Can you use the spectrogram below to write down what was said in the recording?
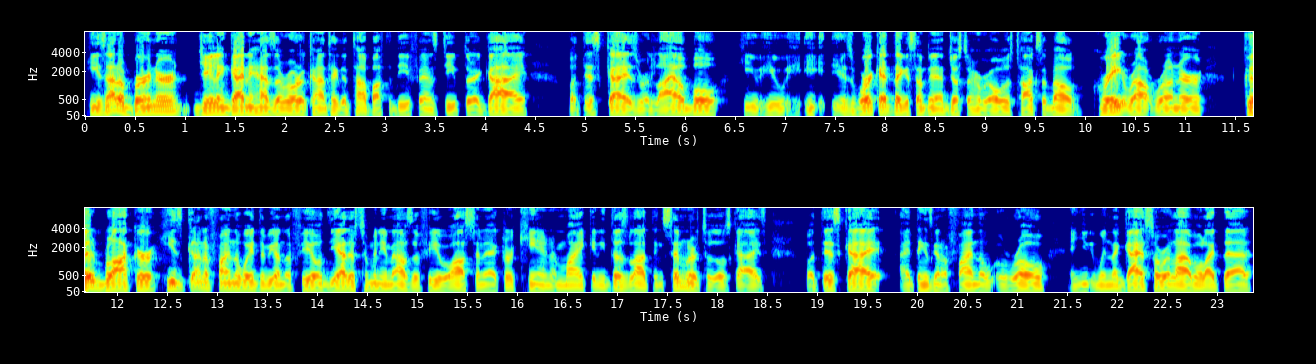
he's not a burner. Jalen Guyton has the to of take the top off the defense, deep threat guy, but this guy is reliable. He, he, he his work ethic is something that Justin Herbert always talks about. Great route runner, good blocker. He's gonna find a way to be on the field. Yeah, there's too many mouths to feed with Austin Ekeler, Keenan, and Mike, and he does a lot of things similar to those guys. But this guy, I think, is gonna find the role. And you, when the guy is so reliable like that,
